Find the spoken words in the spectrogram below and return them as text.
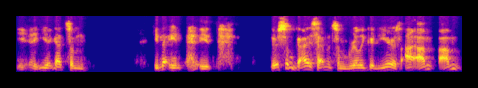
you, you got some you know you, you- there's some guys having some really good years I, i'm i'm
